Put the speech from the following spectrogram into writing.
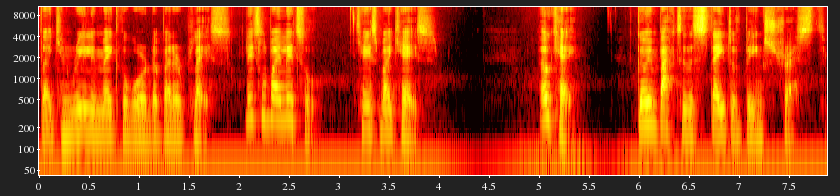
that can really make the world a better place, little by little, case by case. Okay, going back to the state of being stressed.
